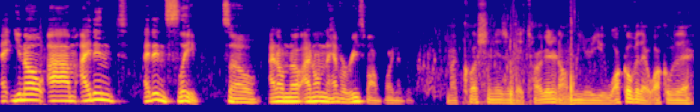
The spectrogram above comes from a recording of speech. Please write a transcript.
I, you know, um, I didn't, I didn't sleep, so I don't know. I don't have a respawn point at this. My question is, are they targeted on me or you? Walk over there, walk over there.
